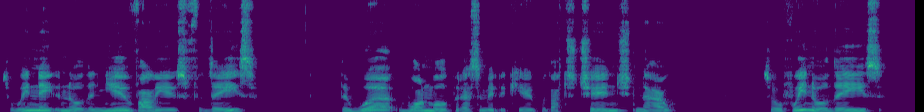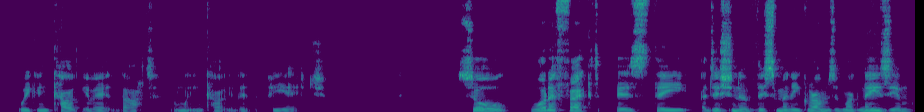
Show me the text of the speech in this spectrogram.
So we need to know the new values for these there were 1 mole per decimeter cube, but that's changed now. So if we know these, we can calculate that and we can calculate the pH. So what effect is the addition of this many grams of magnesium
